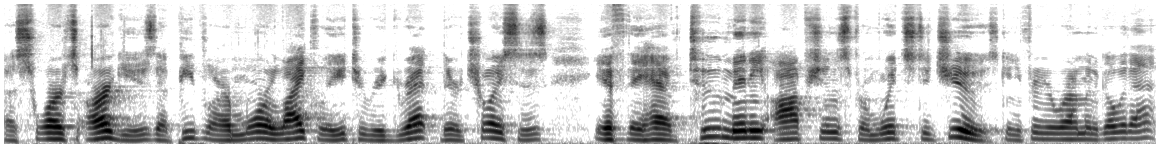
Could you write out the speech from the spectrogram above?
uh, Schwartz argues that people are more likely to regret their choices if they have too many options from which to choose. Can you figure where I'm going to go with that?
